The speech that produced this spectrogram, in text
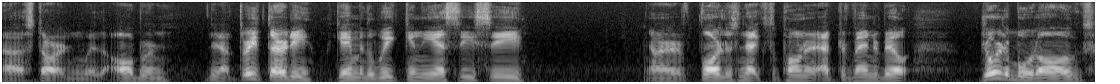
uh, starting with Auburn. Then at 3:30, game of the week in the SEC. Our Florida's next opponent after Vanderbilt Georgia Bulldogs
